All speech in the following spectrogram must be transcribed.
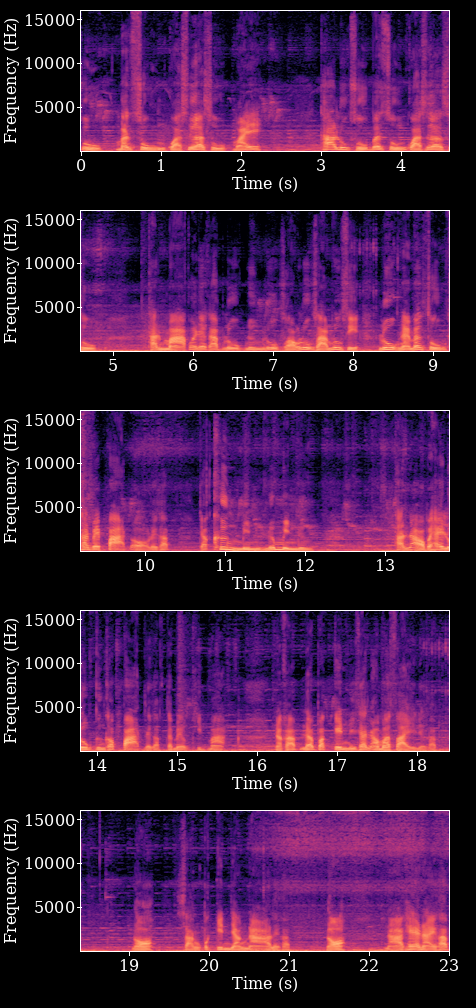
สูบมันสูงกว่าเสื้อสูบไหมถ้าลูกสูบมันสูงกว่าเสื้อสูบท่านมาร์กไว้เลยครับ ลูกหนึ่งลูกสองลูกสามลูกสี่ลูกไหนมันสูงท่านไปปาดออกเลยครับ จะครึ่งมิลหรือมิลหนึ่งท่านเอาไปให้โรงกลึงเขาปาดเลยครับแต่ไม่ต้องคิดมากนะครับ แล้วปลาเก็นที่ท่านเอามาใส่เนี่ยครับ เนาะสั่งปลาเก็นอย่างหนาเลยครับเนาะหนาแค่ไหนครับ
